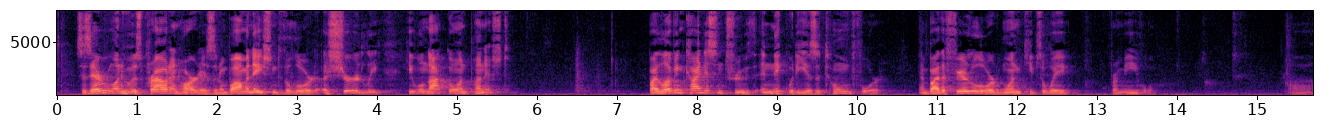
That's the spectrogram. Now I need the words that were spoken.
It says, Everyone who is proud in heart is an abomination to the Lord. Assuredly, he will not go unpunished. By loving kindness and truth, iniquity is atoned for, and by the fear of the Lord, one keeps away from evil. Uh,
